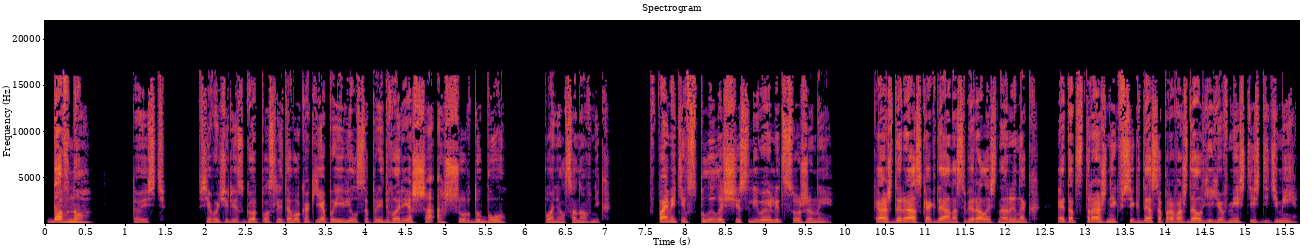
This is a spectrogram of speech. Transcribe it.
Давно. То есть всего через год после того, как я появился при дворе Ша-Ашур-Дубу, понял сановник. В памяти всплыло счастливое лицо жены. Каждый раз, когда она собиралась на рынок, этот стражник всегда сопровождал ее вместе с детьми.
